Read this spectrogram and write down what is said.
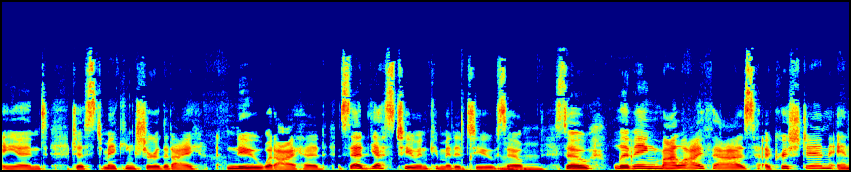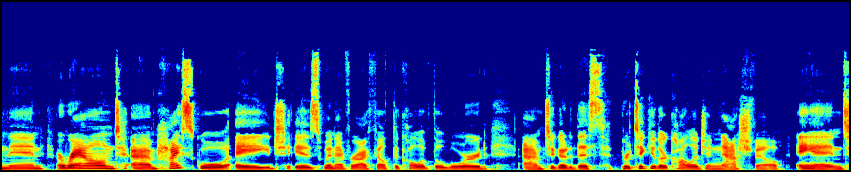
and just making sure that I knew what I had said yes to and committed to. So, mm-hmm. so living my life as a Christian, and then around um, high school age is whenever I felt the call of the Lord um, to go to this particular college in Nashville. And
